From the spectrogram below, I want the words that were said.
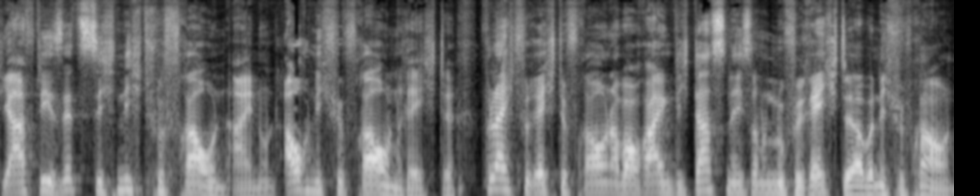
Die AfD setzt sich nicht für Frauen ein und auch nicht für Frauenrechte. Vielleicht für rechte Frauen, aber auch eigentlich das nicht, sondern nur für Rechte, aber nicht für Frauen.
